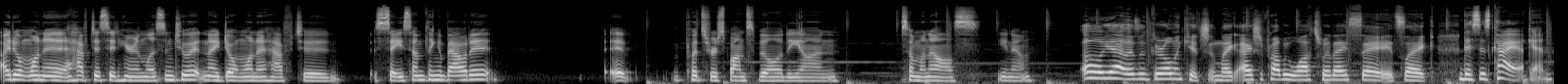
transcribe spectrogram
I don't want to have to sit here and listen to it and I don't want to have to say something about it. It puts responsibility on someone else, you know. Oh yeah, there's a girl in the kitchen. Like I should probably watch what I say. It's like this is Kaya again.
